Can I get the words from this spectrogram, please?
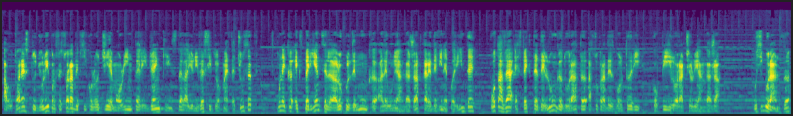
Autoarea studiului, profesoara de psihologie Maureen Perry Jenkins de la University of Massachusetts, spune că experiențele la locul de muncă ale unui angajat care devine părinte pot avea efecte de lungă durată asupra dezvoltării copiilor acelui angajat. Cu siguranță,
